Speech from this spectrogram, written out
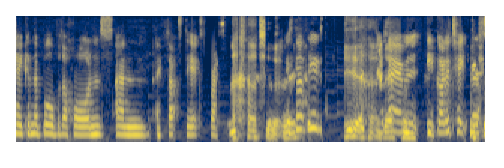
taking the bull by the horns, and if that's the expression, Absolutely. is that the ex- Yeah, um, definitely. you got to take risks.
